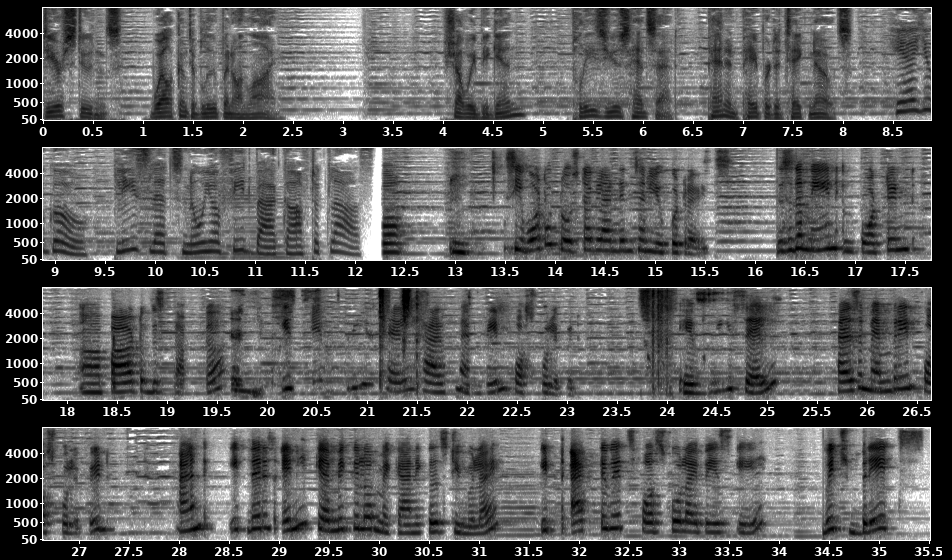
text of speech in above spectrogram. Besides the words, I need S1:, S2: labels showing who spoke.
S1: Dear students, welcome to Bluepen Online. Shall we begin? Please use headset, pen and paper to take notes.
S2: Here you go. Please let's know your feedback after class.
S3: So, see what are prostaglandins and leukotrienes. This is the main important uh, part of this chapter. is every cell has membrane phospholipid. Every cell has a membrane phospholipid, and if there is any chemical or mechanical stimuli, it activates phospholipase A, which breaks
